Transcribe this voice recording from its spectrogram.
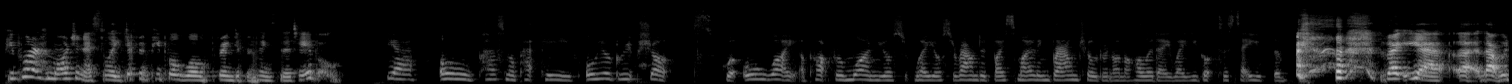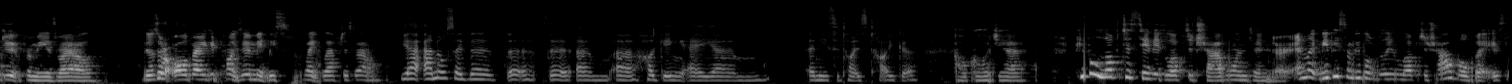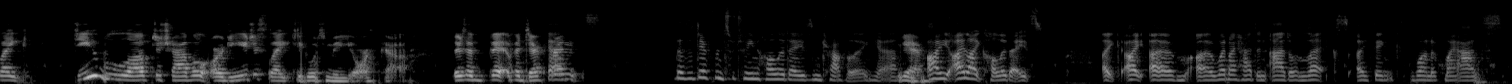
People aren't homogenous, so like different people will bring different things to the table. Yeah. Oh, personal pet peeve. All your group shots were all white, apart from one you're, where you're surrounded by smiling brown children on a holiday where you got to save them. Like, yeah, that, that would do it for me as well. Those are all very good points. They would make me swipe left as well. Yeah, and also the the the um uh, hugging a um anesthetized tiger. Oh god, yeah. People love to say they'd love to travel on Tinder, and like maybe some people really love to travel, but it's like, do you love to travel or do you just like to go to Mallorca? There's a bit of a difference. There's a difference between holidays and traveling. Yeah. Yeah. I I like holidays. Like I um uh, when I had an ad on Lex, I think one of my ads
